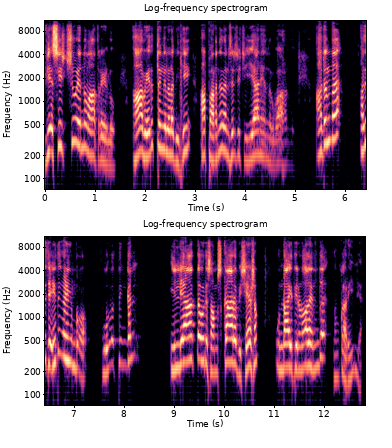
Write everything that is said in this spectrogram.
വ്യസിച്ചു എന്ന് മാത്രമേ ഉള്ളൂ. ആ വേദത്തെങ്കിലുള്ള വിധി ആ പറഞ്ഞതനുസരിച്ച് ചെയ്യാനേ നിർവാഹമുള്ളൂ. അതെന്ന് അത് ചെയ്തു കഴിയുമ്പോൾ പൂർവത്തിങ്കൽ ഇല്ലാത്ത ഒരു സംസ്കാര വിശേഷം ഉണ്ടായിത്തീരണോ. അതെന്ത്? നമുക്കറിയില്ല.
